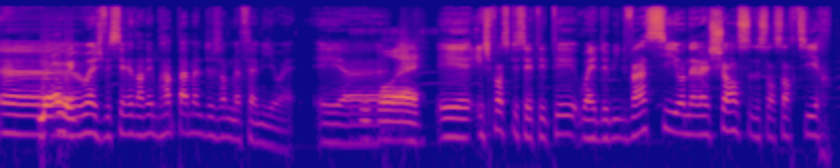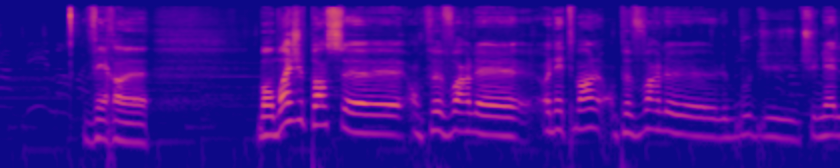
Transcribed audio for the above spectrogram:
Euh, Ouais, ouais. ouais, je vais serrer dans les bras pas mal de gens de ma famille, ouais. Et, euh, Ouais. et, et je pense que cet été, ouais, 2020, si on a la chance de s'en sortir vers... euh, Bon, moi je pense, euh, on peut voir le... Honnêtement, on peut voir le, le bout du tunnel,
